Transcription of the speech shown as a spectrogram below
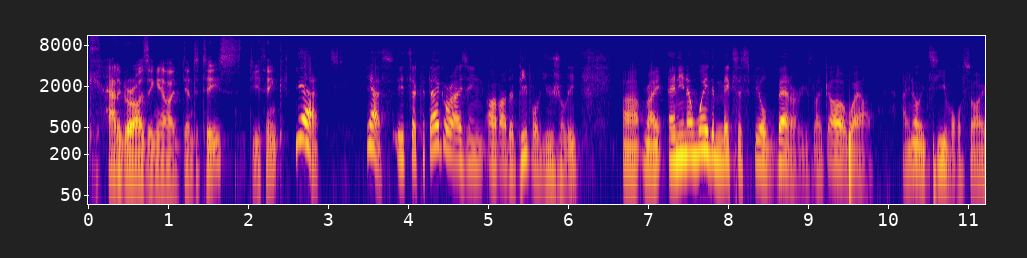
categorizing our identities. Do you think? Yes, yes. It's a categorizing of other people usually, uh, right? And in a way that makes us feel better. It's like, oh well, I know it's evil, so I,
